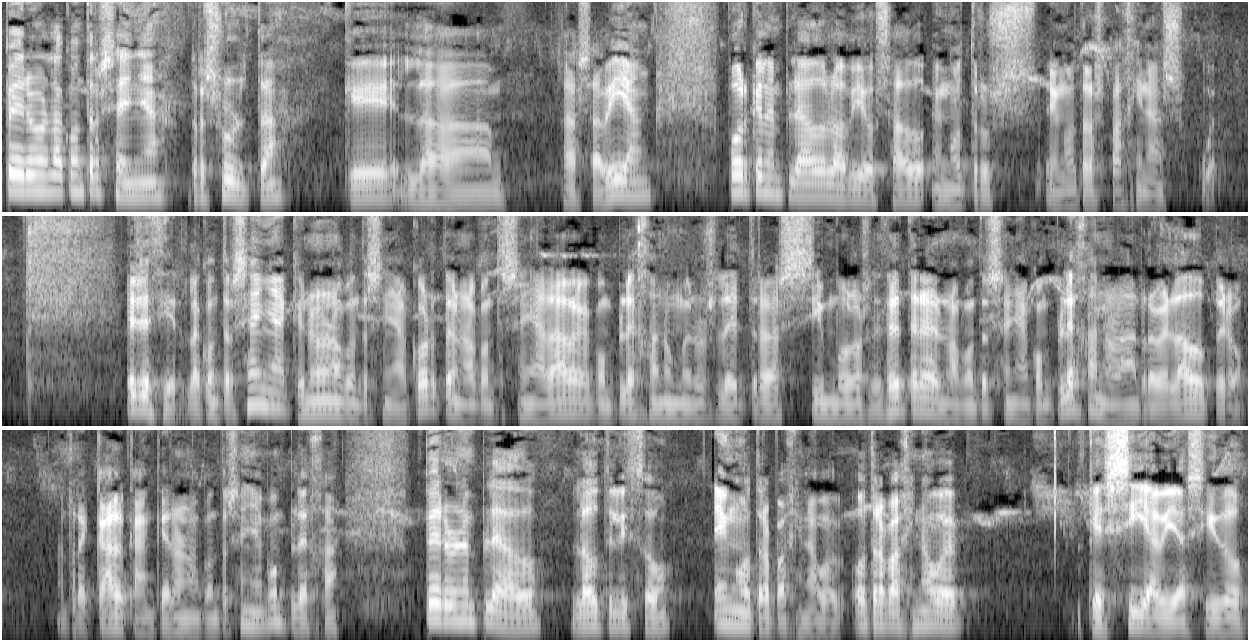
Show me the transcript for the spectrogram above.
pero la contraseña resulta que la, sabían porque el empleado la había usado en otras páginas web. Es decir, la contraseña, que no era una contraseña corta, era una contraseña larga, compleja, números, letras, símbolos, etc. Era una contraseña compleja, no la han revelado, pero recalcan que era una contraseña compleja, pero el empleado la utilizó en otra página web. Otra página web que sí había sido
